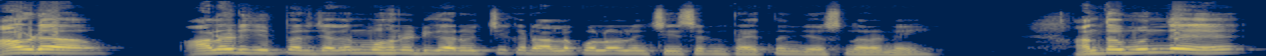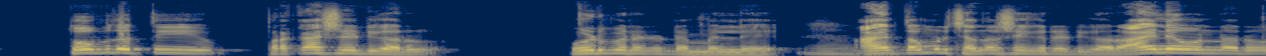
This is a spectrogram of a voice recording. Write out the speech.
ఆవిడ ఆల్రెడీ చెప్పారు జగన్మోహన్ రెడ్డి గారు వచ్చి ఇక్కడ అల్లకొల్లోలం చేసే ప్రయత్నం చేస్తున్నారని. అంతకుముందే తోపుదత్తి ప్రకాష్ రెడ్డి గారు ఓడిపోయినటువంటి ఎమ్మెల్యే. ఆయన తమ్ముడు చంద్రశేఖర్ రెడ్డి గారు ఆయనే ఉన్నారు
